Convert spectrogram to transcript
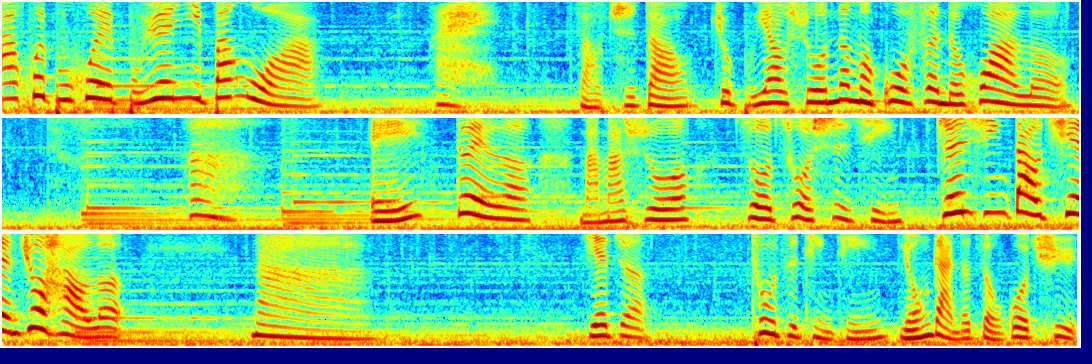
他会不会不愿意帮我啊？哎，早知道就不要说那么过分的话了。啊，哎，对了，妈妈说做错事情真心道歉就好了。那接着，兔子婷婷勇敢地走过去，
